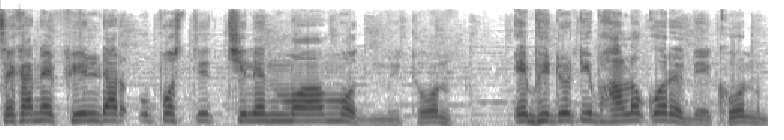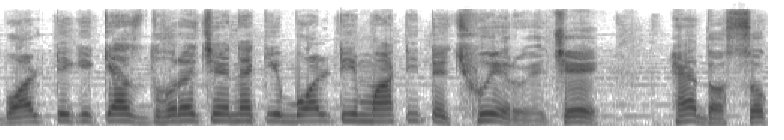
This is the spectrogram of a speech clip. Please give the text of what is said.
সেখানে ফিল্ডার উপস্থিত ছিলেন মোহাম্মদ মিঠুন। এই ভিডিওটি ভালো করে দেখুন। বলটি কি ক্যাচ ধরেছে নাকি বলটি মাটিতে ছুঁয়ে রয়েছে? হ্যাঁ দর্শক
